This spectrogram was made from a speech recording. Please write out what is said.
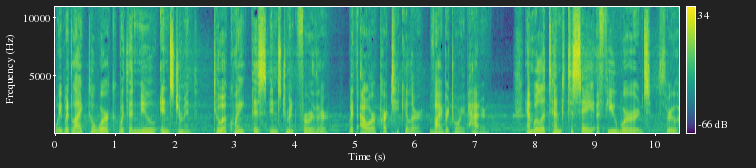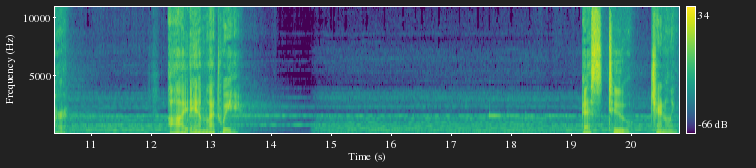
We would like to work with a new instrument to acquaint this instrument further with our particular vibratory pattern, and will attempt to say a few words through her. I am Latwii. S2 Channeling.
